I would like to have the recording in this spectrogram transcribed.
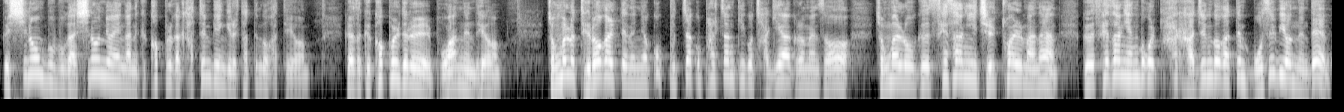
그 신혼부부가 신혼여행 가는 그 커플과 같은 비행기를 탔던 것 같아요. 그래서 그 커플들을 보았는데요. 정말로 들어갈 때는요, 꼭 붙잡고 팔짱 끼고 자기야 그러면서 정말로 그 세상이 질투할 만한 그 세상의 행복을 다 가진 것 같은 모습이었는데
